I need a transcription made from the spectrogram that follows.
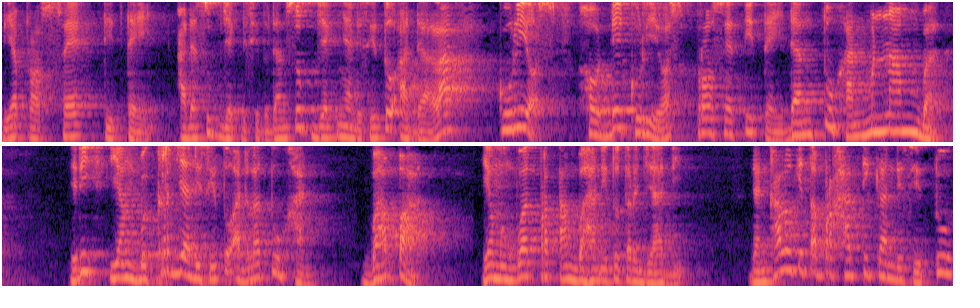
dia prosetite. Ada subjek di situ dan subjeknya di situ adalah kurios, hode kurios prosetite dan Tuhan menambah. Jadi yang bekerja di situ adalah Tuhan, Bapa yang membuat pertambahan itu terjadi. Dan kalau kita perhatikan di situ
